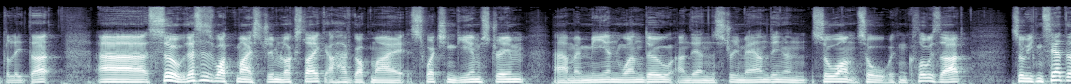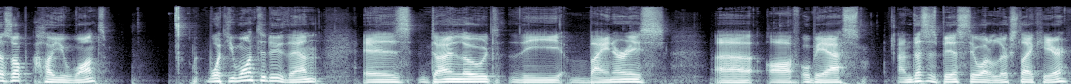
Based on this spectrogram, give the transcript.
delete that. Uh, so this is what my stream looks like. I have got my switching game stream, uh, my main window, and then the stream ending and so on. So we can close that. So you can set this up how you want. What you want to do then is download the binaries uh, of OBS. And this is basically what it looks like here.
